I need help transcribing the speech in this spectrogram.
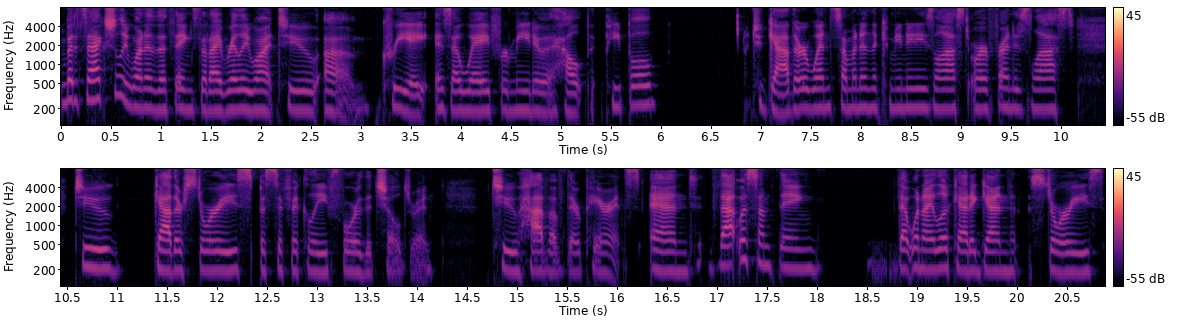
but it's actually one of the things that I really want to um, create as a way for me to help people to gather when someone in the community is lost or a friend is lost, to gather stories specifically for the children to have of their parents. And that was something that when I look at again stories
